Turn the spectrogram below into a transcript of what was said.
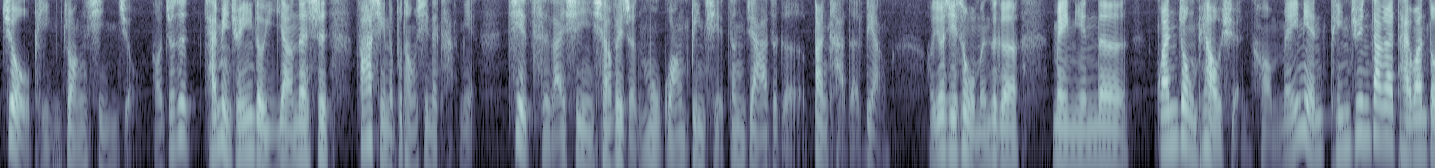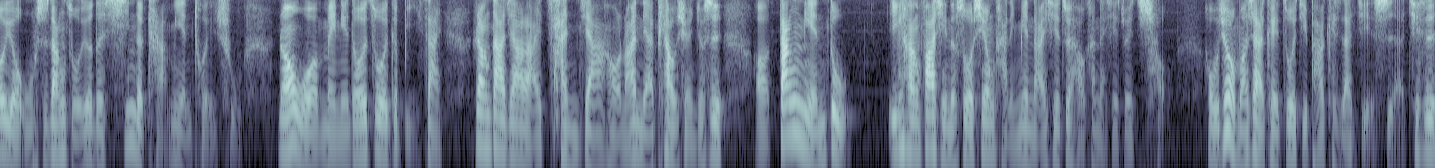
旧瓶装新酒，哦，就是产品权益都一样，但是发行了不同新的卡面，借此来吸引消费者的目光，并且增加这个办卡的量，尤其是我们这个每年的观众票选，好，每一年平均大概台湾都有五十张左右的新的卡面推出。然后我每年都会做一个比赛，让大家来参加哈，然后你来票选，就是哦，当年度银行发行的所有信用卡里面哪一些最好看，哪些最丑。我觉得我们现在可以做一集 podcast 来解释啊。其实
